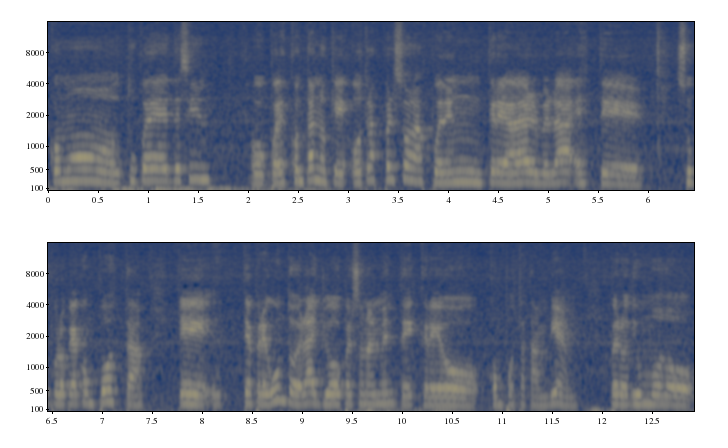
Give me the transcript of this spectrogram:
¿Cómo tú puedes decir o puedes contarnos que otras personas pueden crear, ¿verdad? Este, su propia composta. Te, te pregunto, ¿verdad? Yo personalmente creo composta también, pero de un modo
